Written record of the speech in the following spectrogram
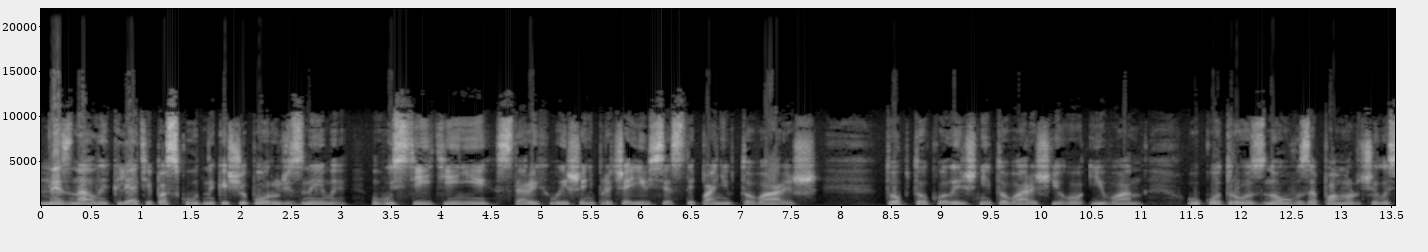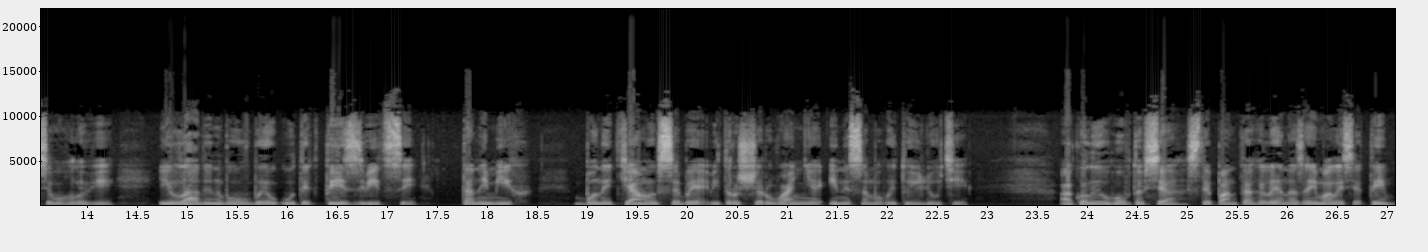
Не знали кляті паскудники, що поруч з ними у густій тіні старих вишень причаївся Степанів товариш, тобто колишній товариш його Іван, у котрого знову запаморчилося в голові, і ладен був би утекти звідси, та не міг, бо не тямив себе від розчарування і несамовитої люті. А коли оговтався, Степан та Гелена займалися тим,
